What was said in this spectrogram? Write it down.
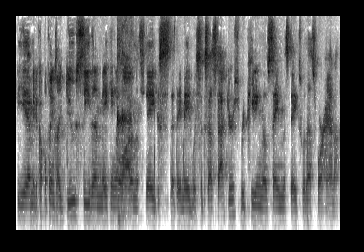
Yeah, I mean, a couple things. I do see them making a lot of mistakes that they made with SuccessFactors, repeating those same mistakes with S4 HANA.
